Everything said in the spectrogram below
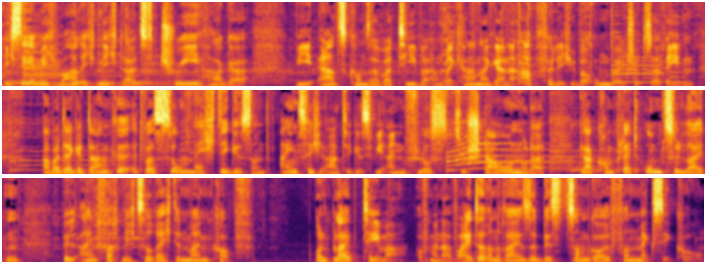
Ich sehe mich wahrlich nicht als Treehugger, wie erzkonservative Amerikaner gerne abfällig über Umweltschützer reden. Aber der Gedanke, etwas so Mächtiges und Einzigartiges wie einen Fluss zu stauen oder gar komplett umzuleiten, will einfach nicht so recht in meinen Kopf und bleibt Thema auf meiner weiteren Reise bis zum Golf von Mexiko.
